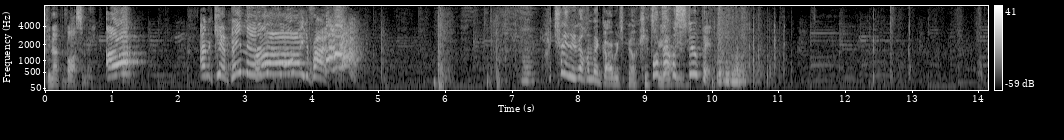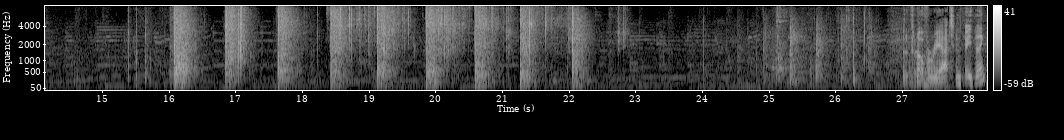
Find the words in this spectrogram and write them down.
You're not the boss of me. Oh! I'm a campaign manager. Oh, you're fired. Ah! I traded all my Garbage Pail Kids Well, for that you, was dude. stupid. Bit of an overreaction, don't you think?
